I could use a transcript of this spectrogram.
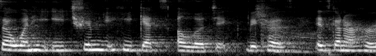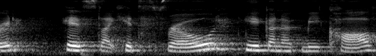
So when he eat shrimp, he- he gets allergic because it's gonna hurt his like his throat. He's gonna be cough,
